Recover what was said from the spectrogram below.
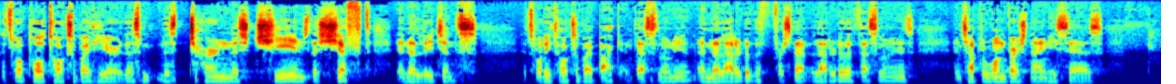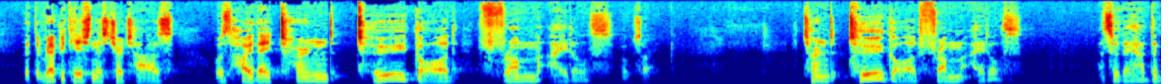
That's what Paul talks about here this, this turn, this change, this shift in allegiance. It's what he talks about back in Thessalonians, in the letter to the first letter to the Thessalonians, in chapter 1, verse 9, he says that the reputation this church has was how they turned to God from idols. Oh, sorry. Turned to God from idols. And so they had to,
